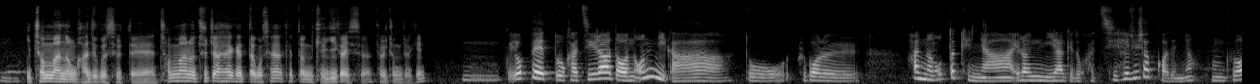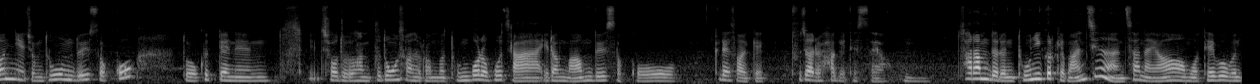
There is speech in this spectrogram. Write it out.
음. 2천만 원 가지고 있을 때 천만 원 투자해야겠다고 생각했던 계기가 있어요? 결정적인? 음, 그 옆에 또 같이 일하던 언니가 또 그거를 하면 어떻겠냐 이런 이야기도 같이 해주셨거든요. 음, 그 언니의 좀 도움도 있었고 또 그때는 저도 한 부동산으로 한번 돈 벌어보자 이런 마음도 있었고 그래서 이렇게 투자를 하게 됐어요. 음. 사람들은 돈이 그렇게 많지는 않잖아요. 뭐 대부분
